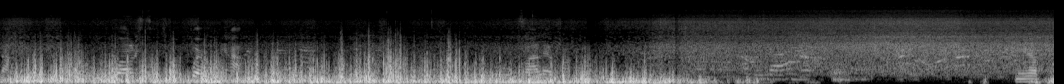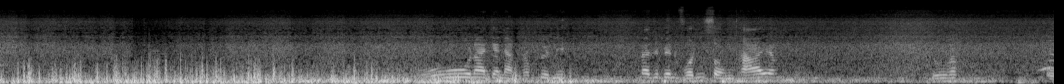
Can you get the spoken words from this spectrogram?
หนักกลัวต้นกล้วยผมที่หักฟ้าแล้วครับ นี่ครับ โอ้ น่าจะหนักครับคืนนี้ น่าจะเป็นฝนส่งท้ายครับ ดูครับ โอ้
